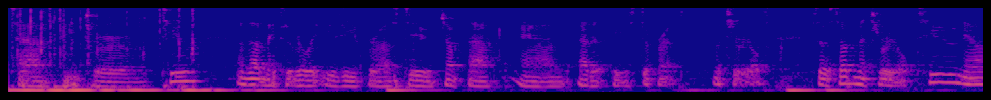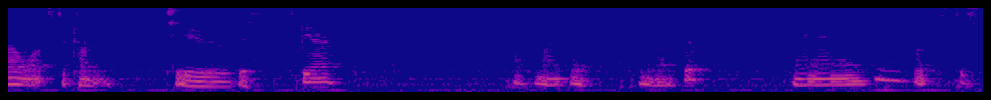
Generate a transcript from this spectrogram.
tab painter 2, And that makes it really easy for us to jump back and edit these different materials. So submaterial 2 now wants to come to this sphere. Maximize this, minimize this. And let's just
